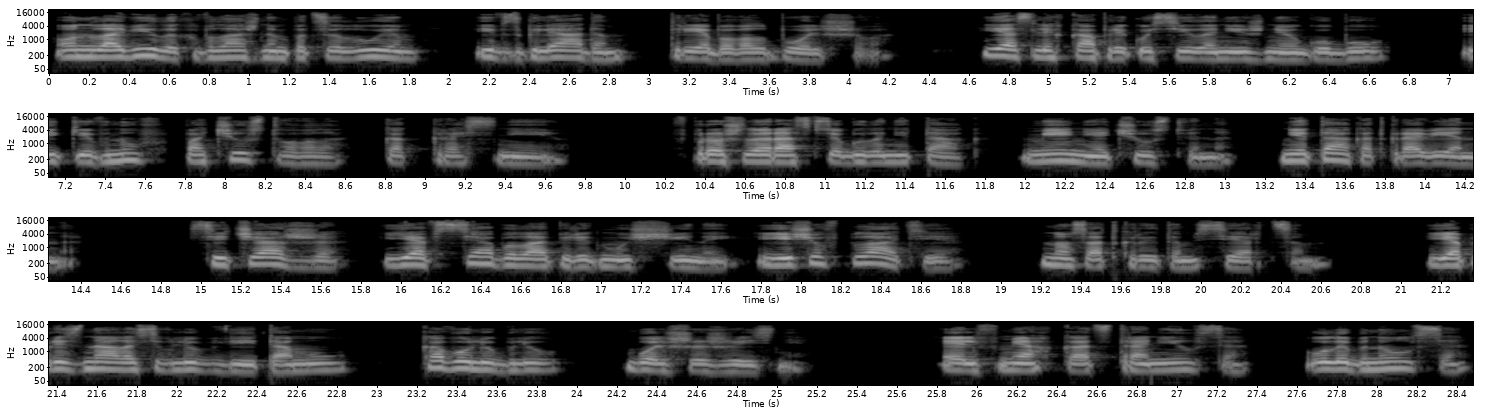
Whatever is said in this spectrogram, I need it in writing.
Он ловил их влажным поцелуем и взглядом требовал большего. Я слегка прикусила нижнюю губу и, кивнув, почувствовала, как краснею. В прошлый раз все было не так, менее чувственно, не так откровенно. Сейчас же я вся была перед мужчиной, еще в платье, но с открытым сердцем. Я призналась в любви тому, кого люблю больше жизни. Эльф мягко отстранился, улыбнулся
